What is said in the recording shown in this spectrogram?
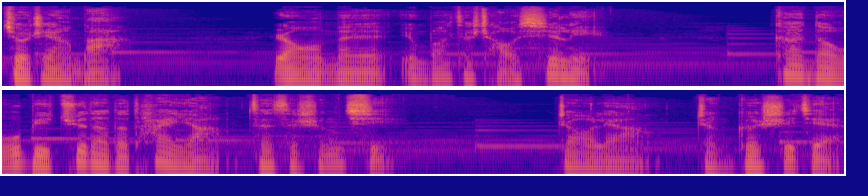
就这样吧，让我们拥抱在潮汐里，看到无比巨大的太阳再次升起，照亮整个世界。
